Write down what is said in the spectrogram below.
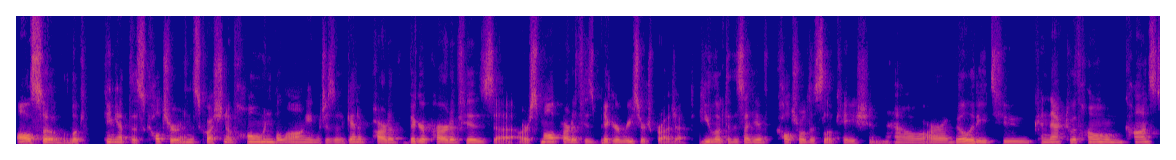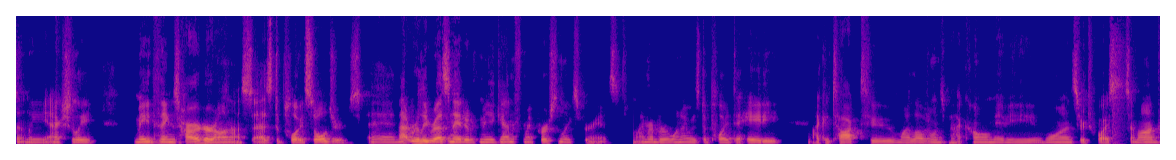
also looking at this culture and this question of home and belonging which is again a part of bigger part of his uh, or small part of his bigger research project. He looked at this idea of cultural dislocation how our ability to connect with home constantly actually made things harder on us as deployed soldiers. And that really resonated with me again from my personal experience. I remember when i was deployed to haiti i could talk to my loved ones back home maybe once or twice a month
